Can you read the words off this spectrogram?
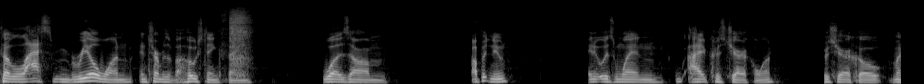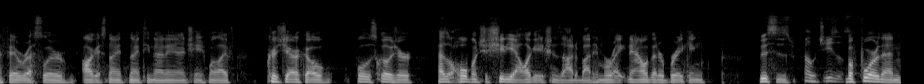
to the last real one in terms of a hosting thing was um up at noon. And it was when I had Chris Jericho on. Chris Jericho, my favorite wrestler, August 9th, 1999, changed my life. Chris Jericho, full disclosure, has a whole bunch of shitty allegations out about him right now that are breaking. This is Oh Jesus. before then,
